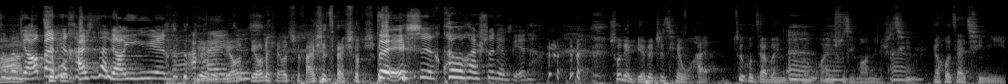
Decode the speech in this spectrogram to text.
怎么聊半天还是在聊音乐呢？果 对，哎，聊聊来聊去还是在说抒对，是快快快说点别的。说点别的之前，我还最后再问你一个嗯关于嗯抒情方面的事情，嗯。然后再请你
